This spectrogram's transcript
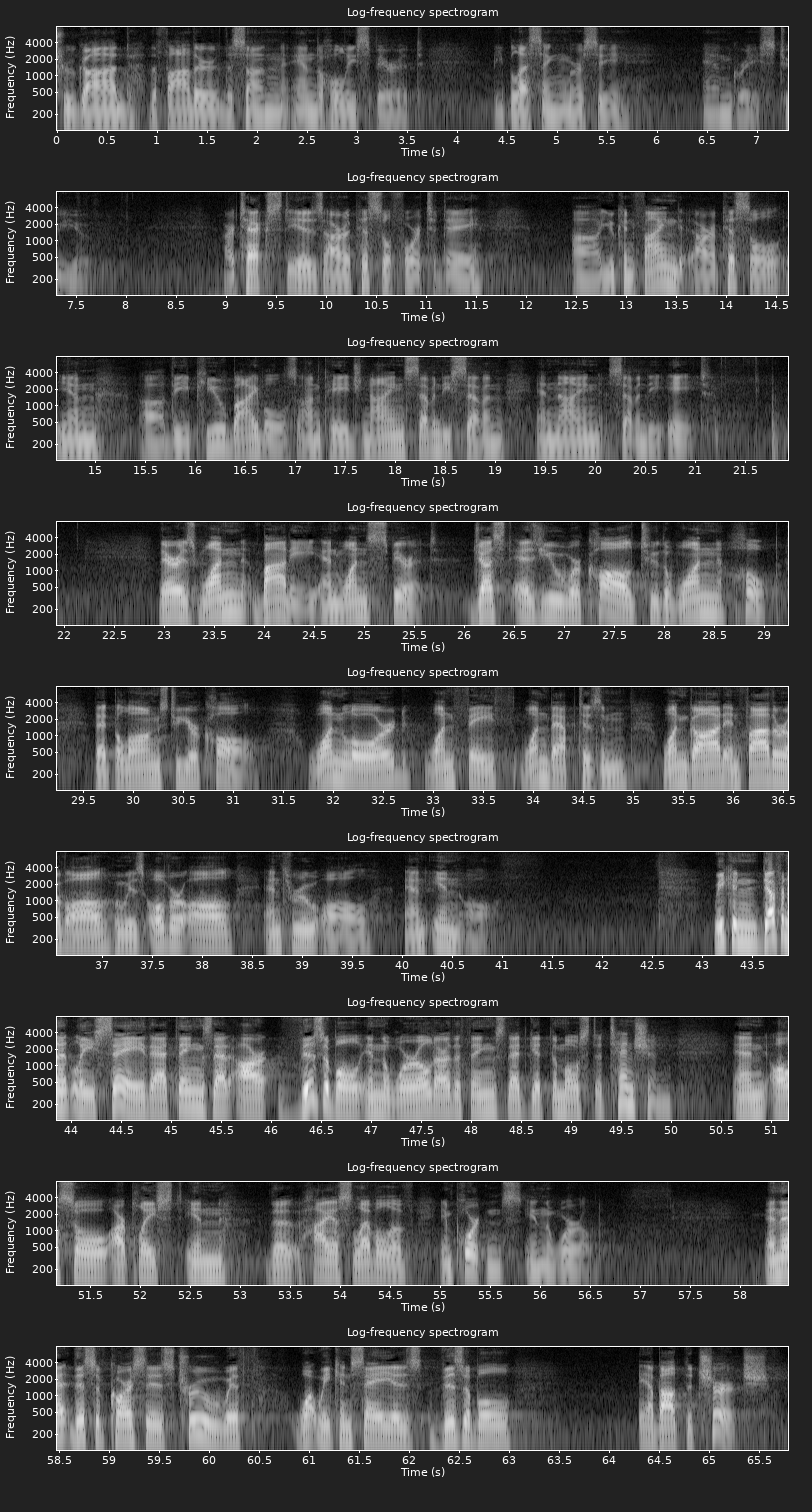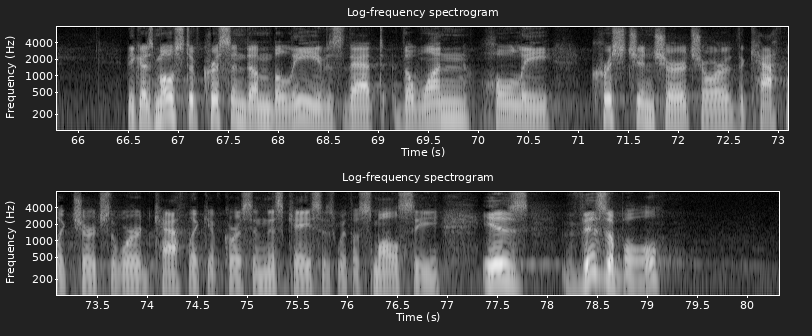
True God, the Father, the Son, and the Holy Spirit, be blessing, mercy, and grace to you. Our text is our epistle for today. Uh, you can find our epistle in uh, the Pew Bibles on page 977 and 978. There is one body and one spirit, just as you were called to the one hope that belongs to your call one Lord, one faith, one baptism, one God and Father of all, who is over all and through all and in all. We can definitely say that things that are visible in the world are the things that get the most attention and also are placed in the highest level of importance in the world. And that this, of course, is true with what we can say is visible about the church. Because most of Christendom believes that the one holy Christian church, or the Catholic Church, the word Catholic, of course, in this case is with a small c, is visible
